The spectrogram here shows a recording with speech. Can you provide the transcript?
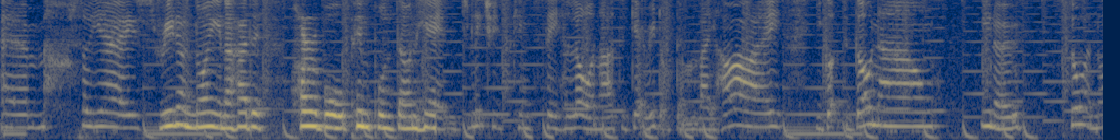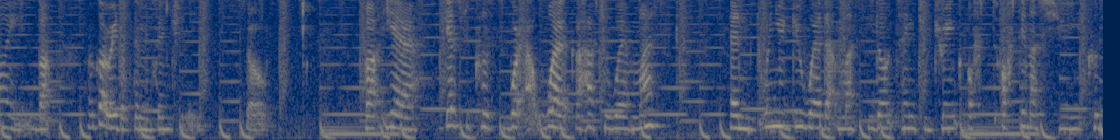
Um, so yeah it's really annoying. I had a horrible pimple down here. Literally just came to say hello and I had to get rid of them. Like hi you got to go now. You know so annoying but I got rid of them eventually. So but yeah guess because we're at work I have to wear a mask. And when you do wear that mask you don't tend to drink oft often as you could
